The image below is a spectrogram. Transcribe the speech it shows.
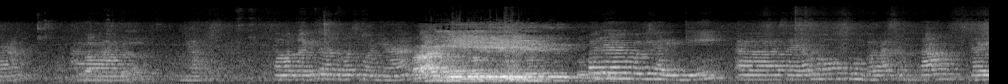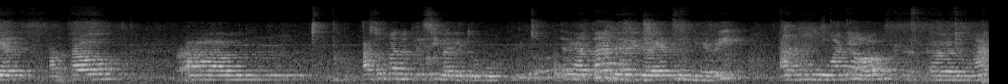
Um, ya. Selamat pagi teman-teman semuanya. Pagi. Pada pagi hari ini eh, saya mau membahas tentang diet atau em, asupan nutrisi bagi tubuh. Ternyata dari diet sendiri ada hubungannya loh eh, dengan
